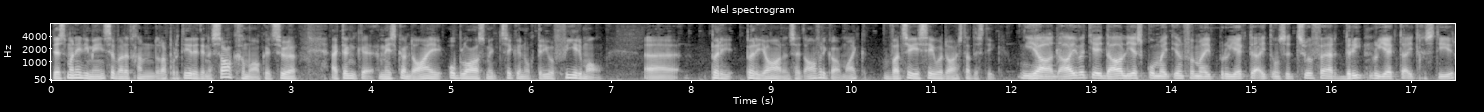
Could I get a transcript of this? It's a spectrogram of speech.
dis maar net die mense wat dit gaan rapporteer het en 'n saak gemaak het. So ek dink 'n mens kan daai opblaas met seker nog 3 of 4 maal uh per per jaar in Suid-Afrika. Mike, wat sou jy sê oor daai statistiek? Ja, daai wat jy daar lees kom uit een van my projekte uit. Ons het sover 3 projekte uitgestuur.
